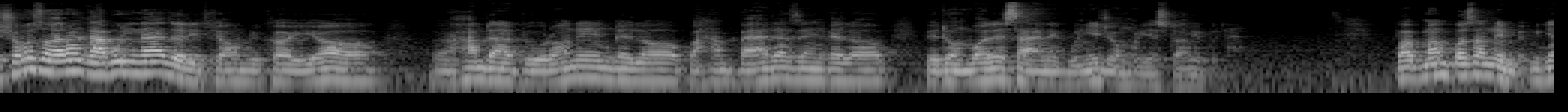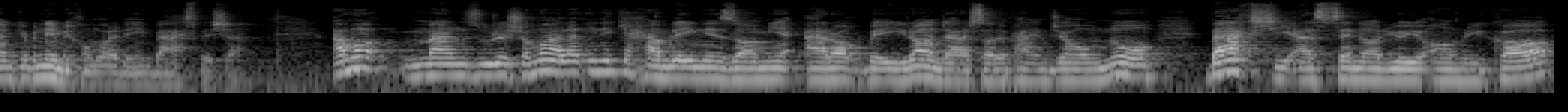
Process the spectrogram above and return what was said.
شما ظاهرا قبول ندارید که آمریکایی ها هم در دوران انقلاب و هم بعد از انقلاب به دنبال سرنگونی جمهوری اسلامی بودن. و من بازم میگم که نمی‌خوام وارد این بحث بشم. اما منظور شما الان اینه که حمله نظامی عراق به ایران در سال 59 بخشی از سناریوی آمریکا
